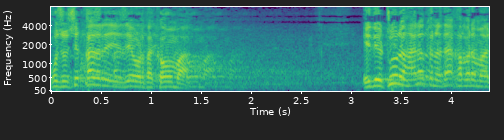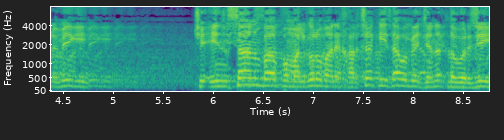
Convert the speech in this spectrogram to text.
خصوصي قدر یې زه ورته کومه اې دې ټول حالتونه دا خبره معلومیږي چې انسان به په ملګرو باندې خرچه کوي دا به جنت لورځي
